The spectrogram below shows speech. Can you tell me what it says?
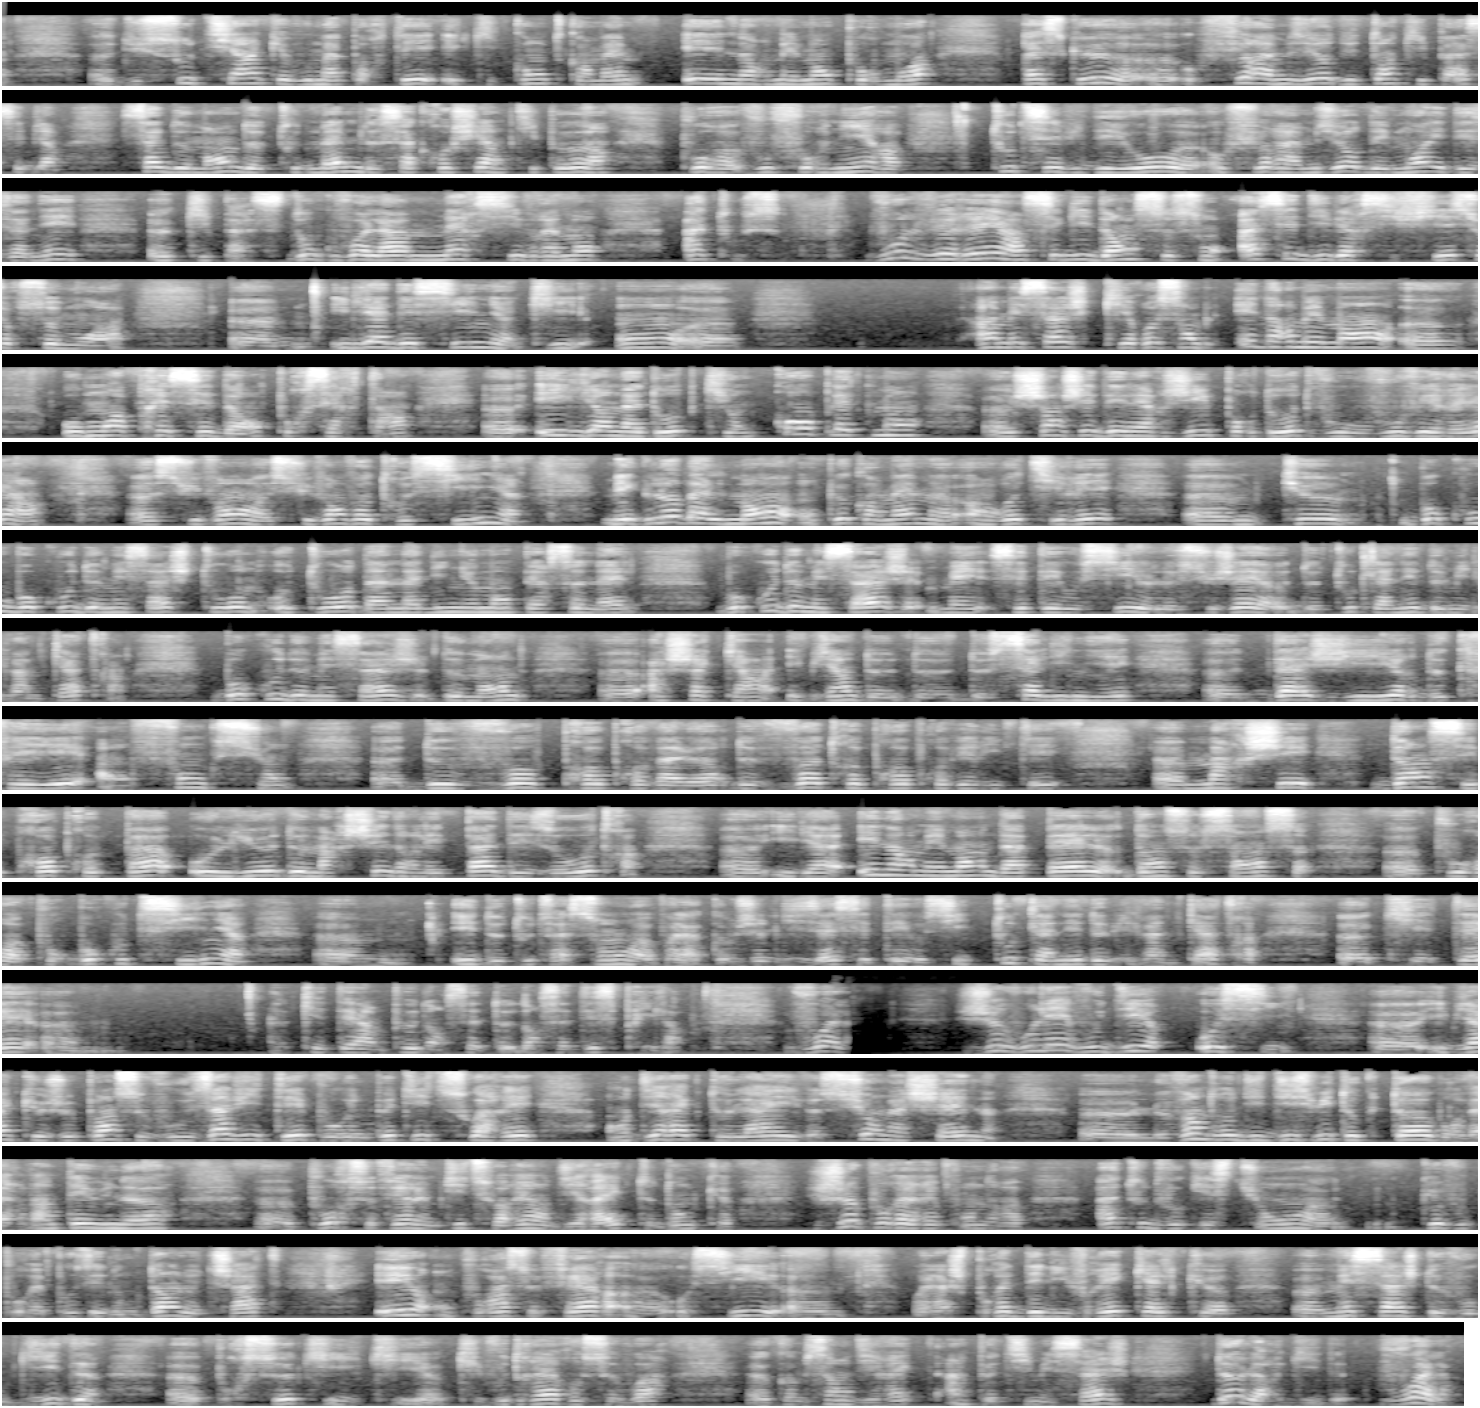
du soutien que vous m'apportez et qui compte quand même énormément pour moi parce que euh, au fur et à mesure du temps qui passe, eh bien, ça demande tout de même de s'accrocher un petit peu hein, pour vous fournir toutes ces vidéos euh, au fur et à mesure des mois et des années euh, qui passent. Donc voilà, merci vraiment à tous. Vous le verrez, hein, ces guidances sont assez diversifiées sur ce mois. il y a des signes qui ont un message qui ressemble énormément euh, au mois précédent pour certains euh, et il y en a d'autres qui ont complètement euh, changé d'énergie pour d'autres, vous, vous verrez, hein, suivant, suivant votre signe. Mais globalement, on peut quand même en retirer que beaucoup, beaucoup de messages tournent autour d'un alignement personnel, beaucoup de messages, mais c'était aussi le sujet de toute l'année 2024, hein. beaucoup de messages demandent à chacun et eh bien, de, de, de euh, d'agir, de créer en fonction euh, de vos propres valeurs, de votre propre vérité, euh, marcher dans ses propres pas au lieu de marcher dans les pas des autres. il y a énormément d'appels dans ce sens pour, pour beaucoup de signes. et de toute façon, voilà, comme je le disais, c'était aussi toute l'année 2024 qui était qui était un peu dans, cette, dans cet esprit-là. Voilà. Je voulais vous dire aussi euh, eh bien que je pense vous inviter pour une petite soirée en direct live sur ma chaîne euh, le vendredi 18 octobre vers 21h euh, pour se faire une petite soirée en direct. Donc je pourrai répondre à toutes vos questions euh, que vous pourrez poser donc dans le chat et on pourra se faire aussi, voilà, je pourrais délivrer quelques messages de vos guides pour ceux qui voudraient recevoir comme ça en direct un petit message de leur guide. Voilà.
